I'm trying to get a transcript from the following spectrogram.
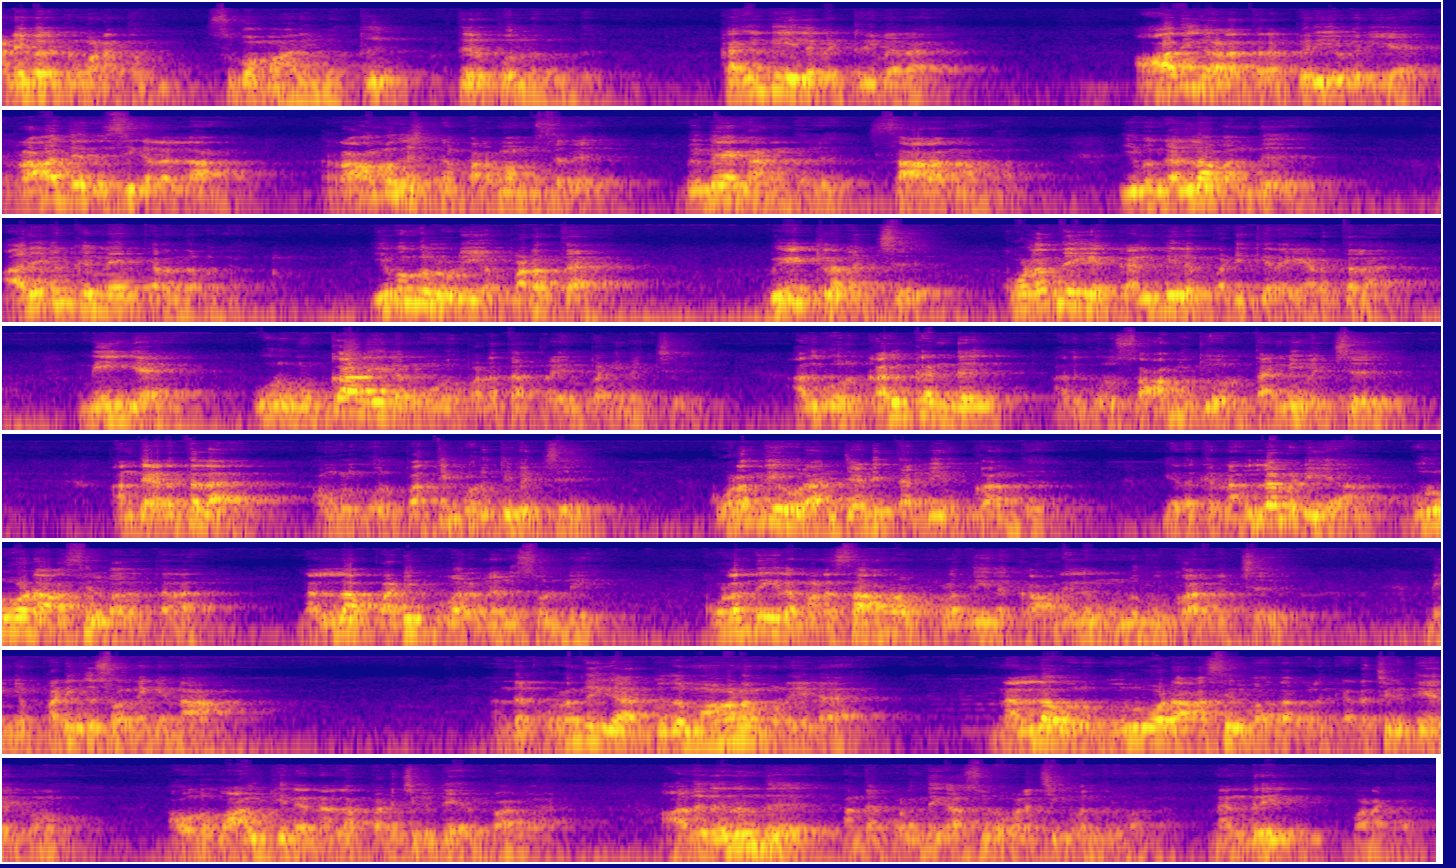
அனைவருக்கும் வணக்கம். சுபமாரிமுத்து திருப்பூர்லேருந்து. கல்வியில் வெற்றி பெற ஆதி காலத்தில் பெரிய பெரிய ராஜ ரிஷிகளெல்லாம் ராமகிருஷ்ண பரமஹம்சர் விவேகானந்தர் சாரதாம்பாள் இவங்கெல்லாம் வந்து அறிவுக்குன்னே பிறந்தவங்க. இவங்களுடைய படத்தை வீட்டில் வச்சு குழந்தைங்க கல்வியில் படிக்கிற இடத்துல நீங்கள் ஒரு முக்காலையில் மூணு படத்தை ஃப்ரேம் பண்ணி வச்சு அதுக்கு ஒரு கல்கண்டு அதுக்கு ஒரு சாமிக்கு ஒரு தண்ணி வச்சு அந்த இடத்துல அவங்களுக்கு ஒரு பத்தி பொருத்தி வச்சு குழந்தைய ஒரு அஞ்சடி தள்ளி உட்காந்து எனக்கு நல்லபடியாக குருவோட ஆசீர்வாதத்தில் நல்லா படிப்பு வரணும்னு சொல்லி குழந்தைகளை மனசார குழந்தைகளை காலையில் முன்னுக்கு உட்கார வச்சு நீங்கள் படிக்க சொன்னீங்கன்னா அந்த குழந்தைங்க அற்புதமான முறையில் நல்ல ஒரு குருவோட ஆசீர்வாதம் அவங்களுக்கு கிடச்சிக்கிட்டே இருக்கும். அவங்க வாழ்க்கையில் நல்லா படிச்சுக்கிட்டே இருப்பாங்க. அதிலிருந்து அந்த குழந்தைங்க அசுர வளர்ச்சிக்கு வந்துடுவாங்க நன்றி வணக்கம்.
